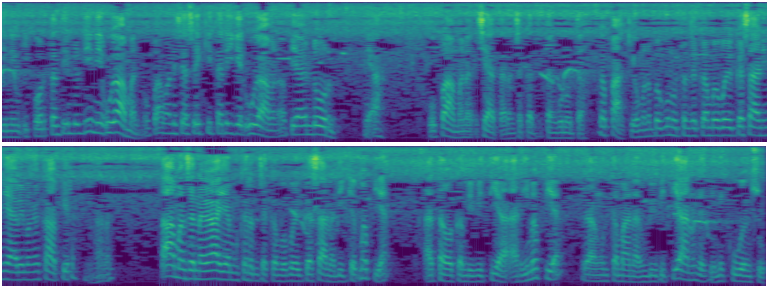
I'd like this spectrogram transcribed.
dinin importante indon dini ugaman. Upama siya sa kita rigel ugaman. Apya ndor ni ah. Upama na siya taran sa katitang gunuta. Kapakyo man pagunutan sa kambabay kasani niya abi mga kapir. Nana taman sa nagayam karan sa kambabay kasana di ka mapya atau kang bibitya ari mapya rangun tamana ang bibitya na kini kuwang su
